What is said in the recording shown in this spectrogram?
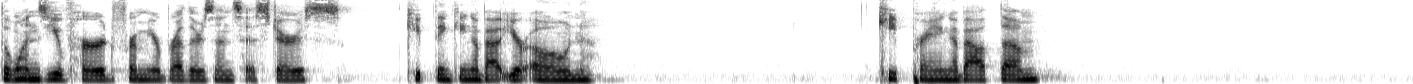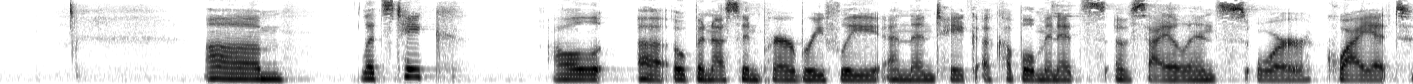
the ones you've heard from your brothers and sisters. Keep thinking about your own. Keep praying about them. Um, let's take, I'll uh, open us in prayer briefly and then take a couple minutes of silence or quiet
